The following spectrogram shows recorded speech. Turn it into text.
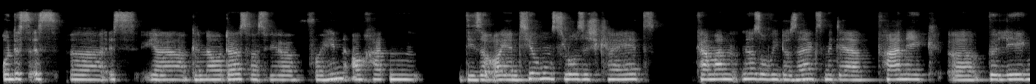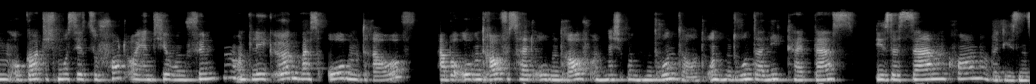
Und es ist, äh, ist ja genau das, was wir vorhin auch hatten, diese Orientierungslosigkeit kann man, ne, so wie du sagst, mit der Panik äh, belegen, oh Gott, ich muss jetzt sofort Orientierung finden und leg irgendwas oben drauf. Aber oben drauf ist halt oben drauf und nicht unten drunter. Und unten drunter liegt halt das, dieses Samenkorn oder diesen,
